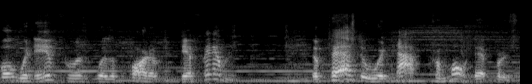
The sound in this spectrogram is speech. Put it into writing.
folk with the influence was a part of their family. The pastor would not promote that person.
